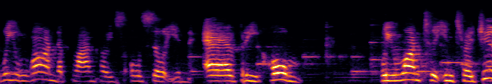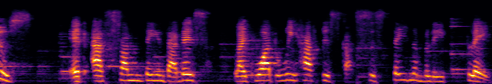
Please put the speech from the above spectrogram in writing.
we want the plant toys also in every home. We want to introduce it as something that is like what we have discussed, sustainably play,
